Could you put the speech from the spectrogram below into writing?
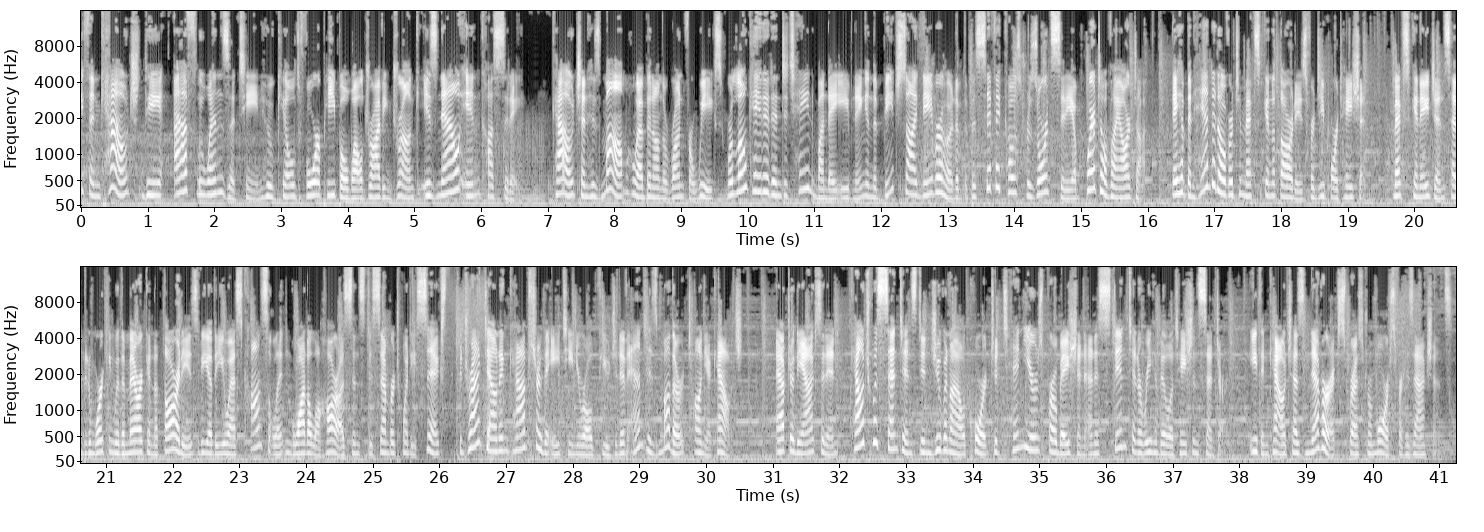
Ethan Couch, the affluenza teen who killed four people while driving drunk, is now in custody. Couch and his mom, who have been on the run for weeks, were located and detained Monday evening in the beachside neighborhood of the Pacific Coast resort city of Puerto Vallarta. They have been handed over to Mexican authorities for deportation. Mexican agents had been working with American authorities via the U.S. consulate in Guadalajara since December 26 to track down and capture the 18 year old fugitive and his mother, Tanya Couch. After the accident, Couch was sentenced in juvenile court to 10 years probation and a stint in a rehabilitation center. Ethan Couch has never expressed remorse for his actions.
